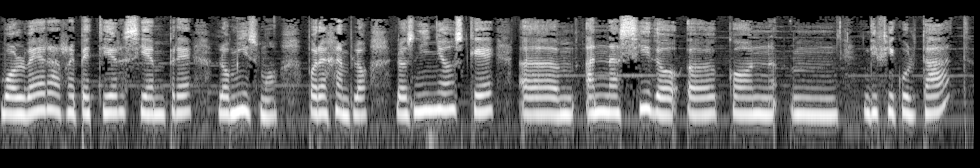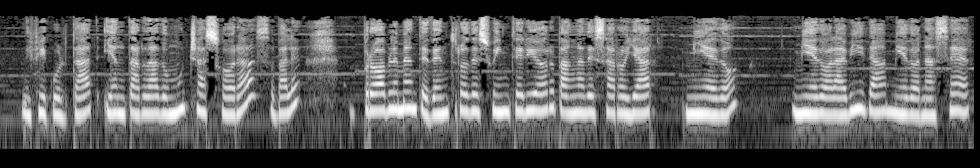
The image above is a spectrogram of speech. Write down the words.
volver a repetir siempre lo mismo. Por ejemplo, los niños que um, han nacido uh, con um, dificultad, dificultad y han tardado muchas horas, ¿vale? Probablemente dentro de su interior van a desarrollar miedo, miedo a la vida, miedo a nacer.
